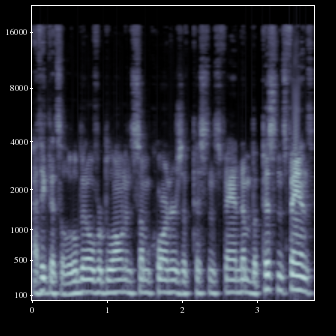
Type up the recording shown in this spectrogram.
I think that's a little bit overblown in some corners of Pistons fandom, but Pistons fans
